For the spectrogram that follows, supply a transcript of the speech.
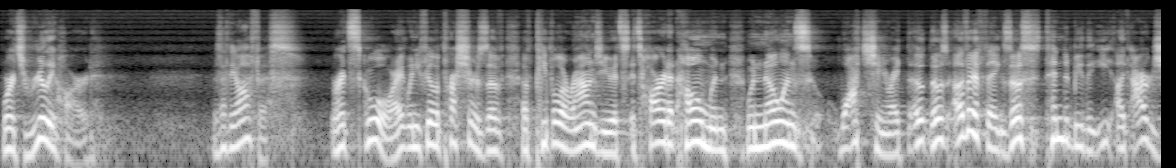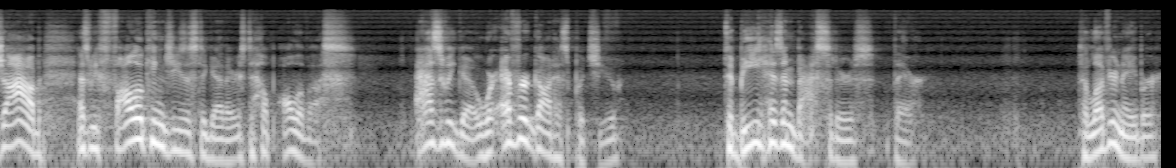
Where it's really hard is at the office or at school, right? When you feel the pressures of, of people around you. It's, it's hard at home when, when no one's watching, right? Th- those other things, those tend to be the, like our job as we follow King Jesus together is to help all of us as we go, wherever God has put you, to be his ambassadors there. To love your neighbor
